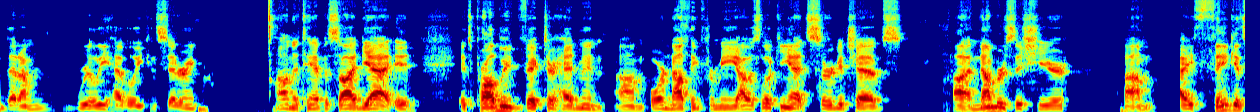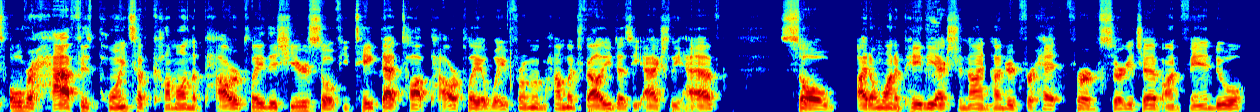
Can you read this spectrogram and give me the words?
that I'm really heavily considering on the Tampa side. Yeah, it it's probably Victor Hedman um, or nothing for me. I was looking at Sergachev's uh, numbers this year. Um, I think it's over half his points have come on the power play this year. So if you take that top power play away from him, how much value does he actually have? So I don't want to pay the extra 900 for het, for Sergachev on FanDuel,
